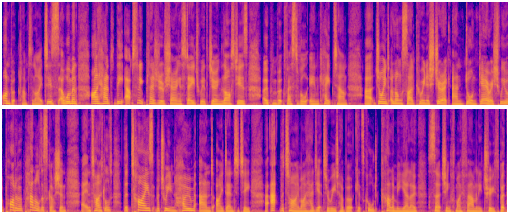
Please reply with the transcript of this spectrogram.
On Book Club tonight is a woman I had the absolute pleasure of sharing a stage with during last year's Open Book Festival in Cape Town. Uh, joined alongside Karina Szczurek and Dawn Garisch, we were part of a panel discussion uh, entitled The Ties Between Home and Identity. Uh, at the time, I had yet to read her book. It's called Colour Me Yellow Searching for My Family Truth. But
